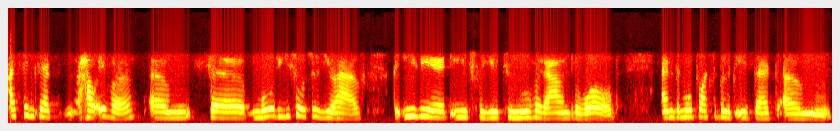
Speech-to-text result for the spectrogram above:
I think that, however, um, the more resources you have, the easier it is for you to move around the world, and the more possible it is that um,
